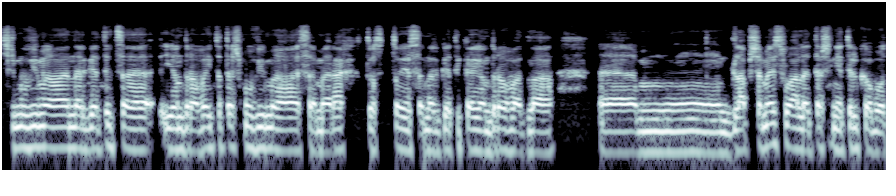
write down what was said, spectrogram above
jeśli mówimy o energetyce jądrowej, to też mówimy o SMR-ach. To, to jest energetyka jądrowa dla, em, dla przemysłu, ale też nie tylko, bo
